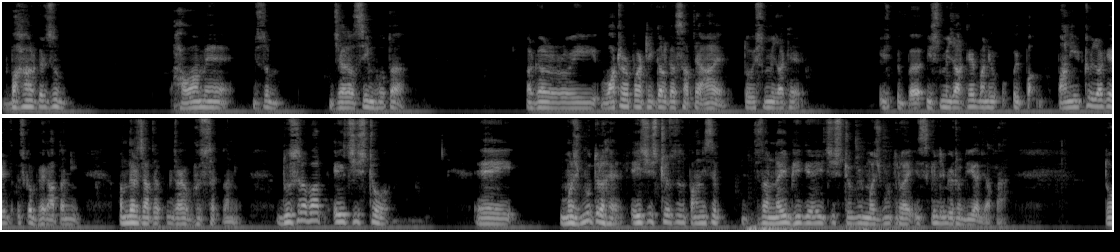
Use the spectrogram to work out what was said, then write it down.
बाहर का जो हवा में जैसे जरासीम होता, अगर वही वाटर पार्टिकल का साथ आए तो इसमें जाके इसमें जाके मानी पानी इठो जाके इसको भेगाता नहीं, अंदर जाते, जाके घुस सकता नहीं। दूसरा बात, ये चीज़ तो मज़बूत रहे एच स्टो से पानी से जैसा नहीं भीगे, ये चीज़ स्टो भी मज़बूत रहे, इसके लिए भी दिया जाता है। तो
